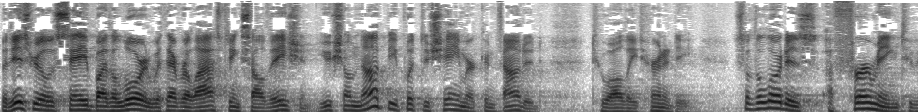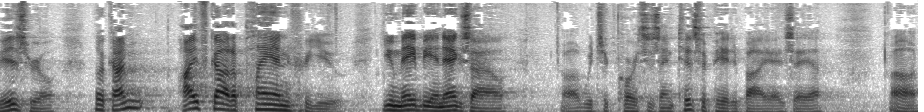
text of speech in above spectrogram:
but Israel is saved by the Lord with everlasting salvation. You shall not be put to shame or confounded to all eternity. So the Lord is affirming to Israel, look, I'm, I've got a plan for you. You may be in exile, uh, which of course is anticipated by Isaiah, uh,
